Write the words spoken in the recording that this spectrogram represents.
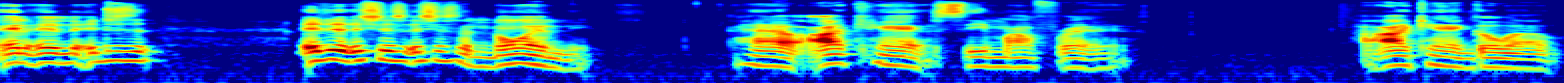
And and it just it just, it's just it's just annoying me how I can't see my friends. How I can't go out.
